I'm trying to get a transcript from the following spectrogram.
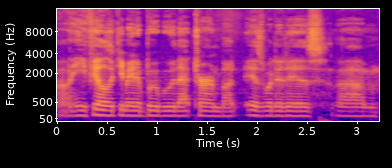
uh, he feels like he made a boo boo that turn, but is what it is. Um,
